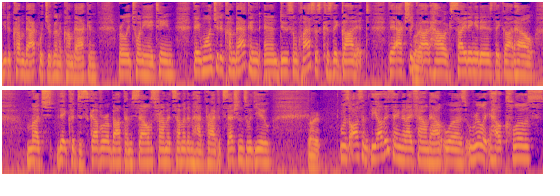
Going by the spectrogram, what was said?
you to come back, which you're going to come back in early 2018. They want you to come back and, and do some classes because they got it. They actually Right. got how exciting it is. They got how much they could discover about themselves from it. Some of them had private sessions with you. Right. It was awesome. The other thing that I found out was really how close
